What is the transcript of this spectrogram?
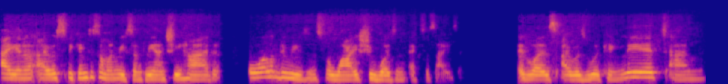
I you know I was speaking to someone recently, and she had all of the reasons for why she wasn't exercising. It was I was working late, and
